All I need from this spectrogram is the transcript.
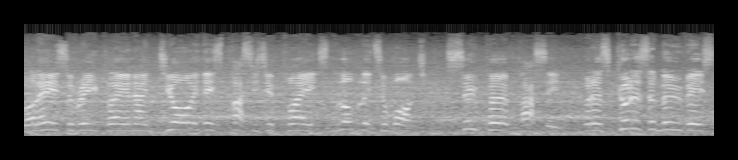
Well, here's the replay, and enjoy this passage of play. It's lovely to watch. Superb passing, but as good as the move is,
